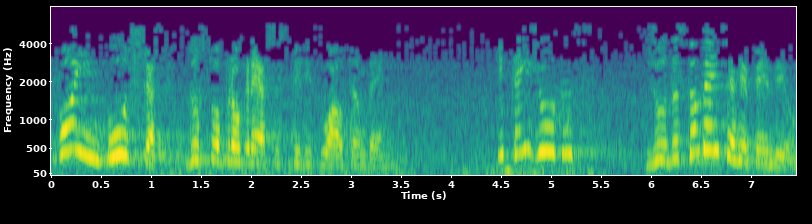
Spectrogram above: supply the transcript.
foi em busca do seu progresso espiritual também. E tem Judas. Judas também se arrependeu.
